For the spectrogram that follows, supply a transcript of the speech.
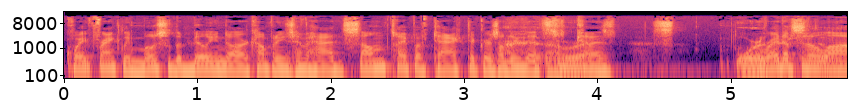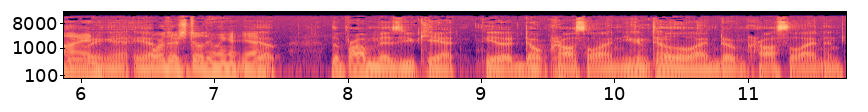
quite frankly, most of the billion dollar companies have had some type of tactic or something that's Right. kind of Or right up to the line, it, yeah. or they're still doing it. Yeah. Yep. The problem is you can't, you know, don't cross the line. You can toe the line, don't cross the line. And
